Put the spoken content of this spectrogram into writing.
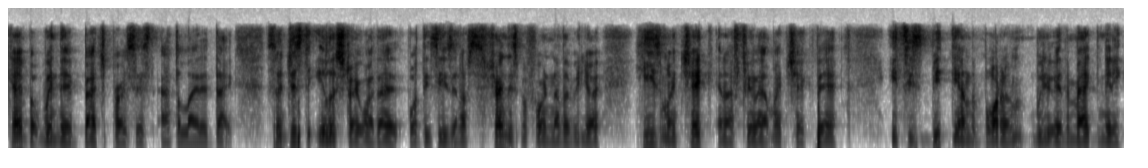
okay, but when they're batch processed at the later date. So just to illustrate why they, what this is, and I've shown this before in another video, here's my check and I fill out my check there. It's this bit down the bottom where the magnetic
